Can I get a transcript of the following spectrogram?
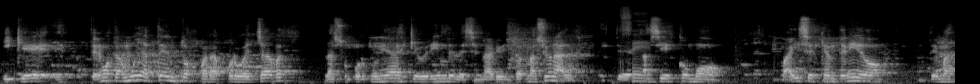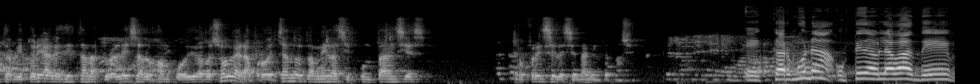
y que tenemos que estar muy atentos para aprovechar las oportunidades que brinde el escenario internacional. Este, así es como países que han tenido temas territoriales de esta naturaleza los han podido resolver, aprovechando también las circunstancias que ofrece el escenario internacional. Eh, Carmona, usted hablaba de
